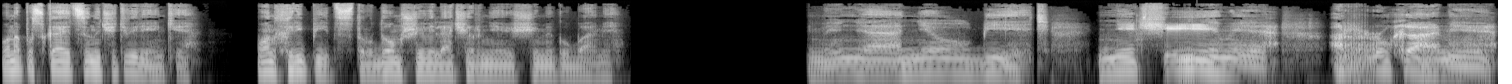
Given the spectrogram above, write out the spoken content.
Он опускается на четвереньки. Он хрипит, с трудом шевеля чернеющими губами. «Меня не убить ничьими руками!»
